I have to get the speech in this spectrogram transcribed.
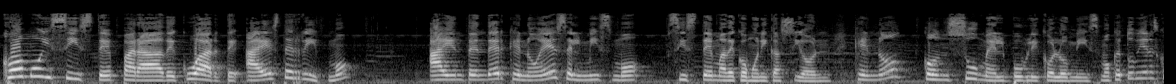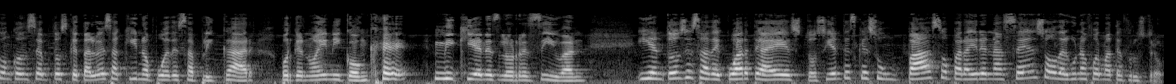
¿cómo hiciste para adecuarte a este ritmo a entender que no es el mismo sistema de comunicación, que no consume el público lo mismo, que tú vienes con conceptos que tal vez aquí no puedes aplicar porque no hay ni con qué, ni quienes lo reciban. Y entonces adecuarte a esto, ¿sientes que es un paso para ir en ascenso o de alguna forma te frustró?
